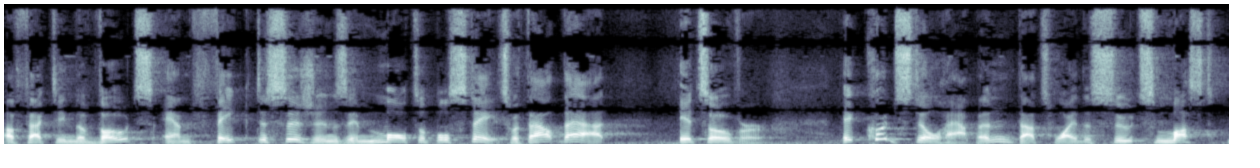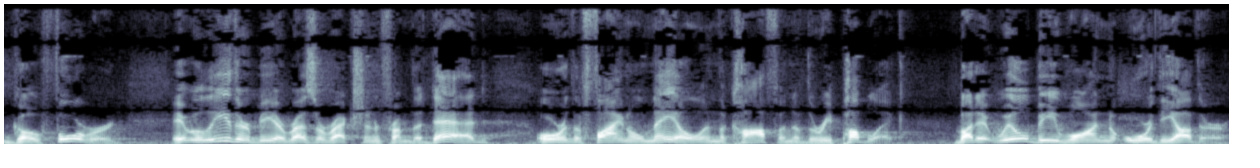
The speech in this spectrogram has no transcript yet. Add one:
affecting the votes and fake decisions in multiple states. Without that, it's over. It could still happen. That's why the suits must go forward. It will either be a resurrection from the dead or the final nail in the coffin of the Republic. But it will be one or the other.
